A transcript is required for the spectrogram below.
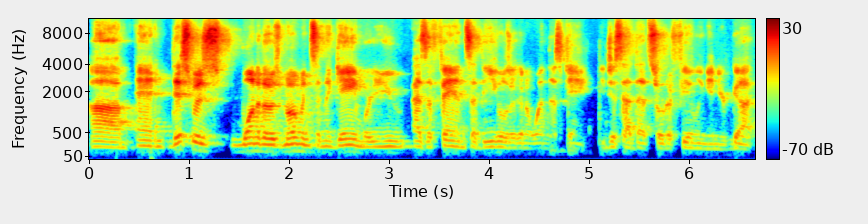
Um, and this was one of those moments in the game where you, as a fan, said the Eagles are going to win this game. You just had that sort of feeling in your gut.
